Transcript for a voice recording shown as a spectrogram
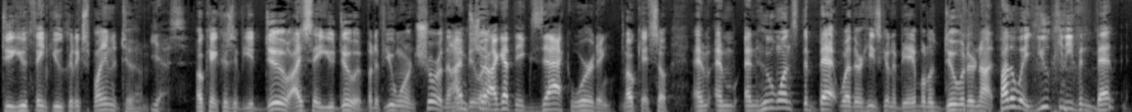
Do you think you could explain it to him? Yes. Okay, because if you do, I say you do it. But if you weren't sure, then I'd I'm be sure like, I got the exact wording. Okay, so and and and who wants to bet whether he's going to be able to do it or not? By the way, you could even bet.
